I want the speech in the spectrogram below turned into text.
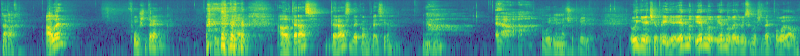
Tak. tak. Ale funkčný tréning. Ale teraz, teraz dekompresia. Uvidíme, čo príde. Uvidíme, čo príde. Jednu, jednu, jednu vec by som ešte tak povedal,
